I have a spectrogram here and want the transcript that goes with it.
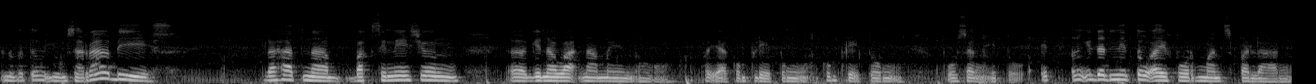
ano ba to? Yung sa. Lahat na vaccination ah, ginawa namin. Oh. Kaya kompletong kompletong pusang ito. It, ang edad nito ay 4 months pa lang.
